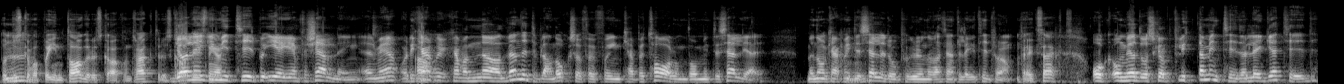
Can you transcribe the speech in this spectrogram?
Och du ska vara på intag och du ska ha kontrakt och du ska Mm. Jag ha lägger min tid på egen försäljning, är du med? Och det kanske kan vara nödvändigt ibland också för att få in kapital om de inte säljer. Men de kanske Mm. inte säljer då på grund av att jag inte lägger tid på dem. Exakt. Och om jag då ska flytta min tid och lägga tid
